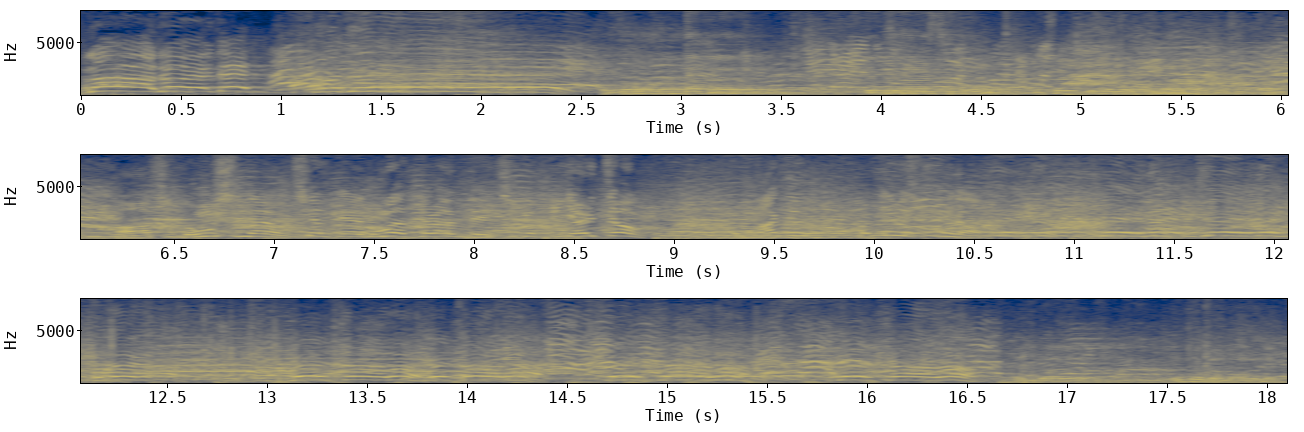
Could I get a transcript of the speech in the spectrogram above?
하나, 둘, 셋. 아 지금 너무 신나요. 체육대회 너무 약들었는데 지금 이 열정 완전 터지고 있습니다. 괜찮아, 괜찮아, 괜찮아, 괜찮아. 이거 인터뷰 한번 할래?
